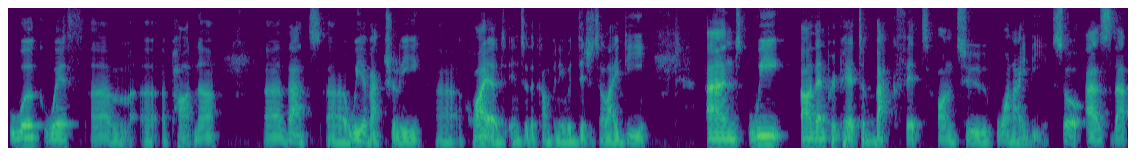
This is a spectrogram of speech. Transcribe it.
work with um, a, a, partner uh, that uh, we have actually uh, acquired into the company with Digital ID, and we are then prepared to backfit onto OneID. So as that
